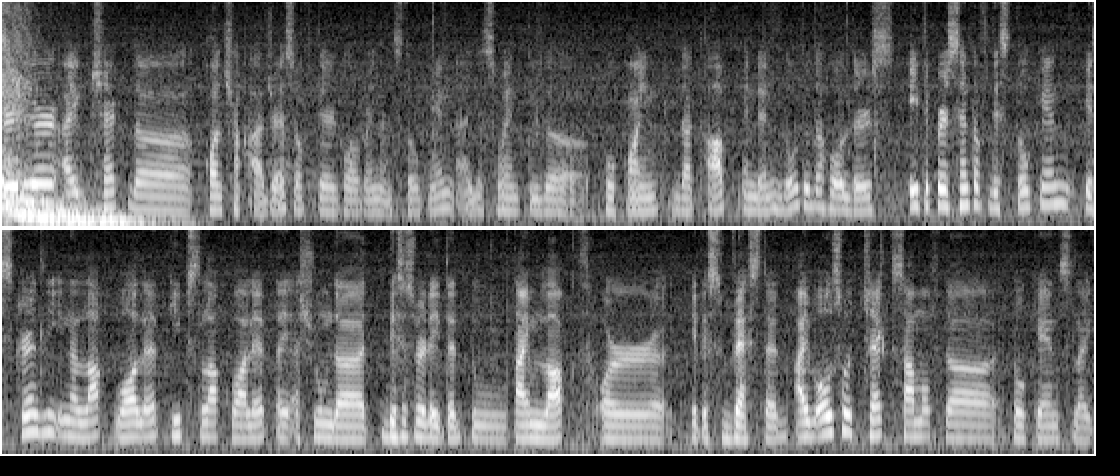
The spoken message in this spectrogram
Earlier, I checked the contract address of their governance token. I just went to the PooCoin.app and then go to the holders. 80% of this token is currently in a lock wallet, Keeps lock wallet. I assume that this is related to time locked or it is vested. I've also checked some of the tokens like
